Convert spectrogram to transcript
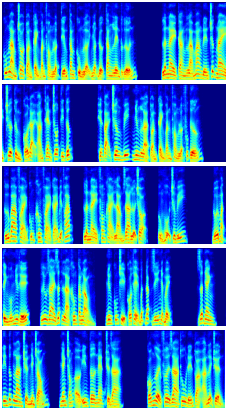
cũng làm cho toàn cảnh văn phòng luật tiếng tăng cùng lợi nhuận được tăng lên cực lớn. Lần này càng là mang đến trước nay chưa từng có đại án then chốt tin tức. Hiện tại trương vĩ nhưng là toàn cảnh văn phòng luật phúc tướng. Cứ ba phải cũng không phải cái biện pháp, lần này phong khải làm ra lựa chọn, ủng hộ trương vĩ. Đối mặt tình huống như thế, lưu giai rất là không cam lòng, nhưng cũng chỉ có thể bất đắc dĩ nhận bệnh rất nhanh, tin tức lan truyền nhanh chóng nhanh chóng ở internet truyền ra. Có người phơi ra thu đến tòa án lệnh truyền.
